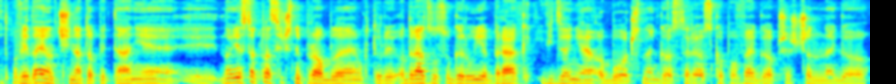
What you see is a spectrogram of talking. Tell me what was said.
Odpowiadając Ci na to pytanie, y, no jest to klasyczny problem, który od razu sugeruje brak widzenia obuocznego, stereoskopowego, przestrzennego,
